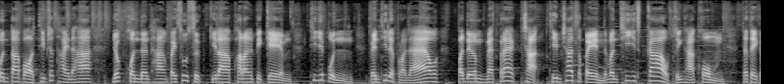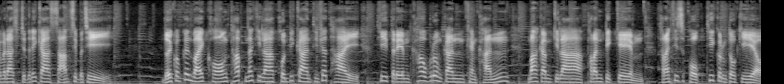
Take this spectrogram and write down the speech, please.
คนตาบอดทีมชาติไทยนะฮะยกพลเดินทางไปสู้ศึกกีฬาพาราลิมปิกเกม ที่ญี่ปุ่นเป็นที่เรียบร้อยแล้ว ประเดิมแมตช์แรกฉะทีมชาติสเปนในวันที่ 29 สิงหาคม จะเตะกันเวลา 17นาฬิกา30นาทีโดยความเคลื่อนไหวของทัพนักกีฬาคนพิการทีมชาติไทย ที่เตรียมเข้าร่วมกันแข่งขันมหกรรมกีฬาพารัลิมปิกเกม ครั้งที่ 16 ที่กรุงโตเกียว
